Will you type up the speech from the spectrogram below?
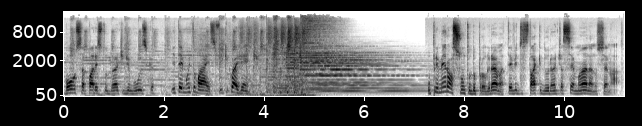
bolsa para estudante de música e tem muito mais. Fique com a gente. O primeiro assunto do programa teve destaque durante a semana no Senado.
